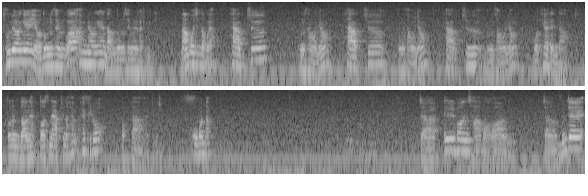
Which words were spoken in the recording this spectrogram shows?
두 명의 여동생과 한 명의 남동생을 가지고 있다. 나머지는 다 뭐야? have two 동사원형, have two 동사원형, have two 동사원형 뭐 해야 된다. 또는 don't, doesn't have to는 할, 할 필요 없다. 이렇게 되죠. 5번 답. 자, 1번, 4번. 자, 문제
